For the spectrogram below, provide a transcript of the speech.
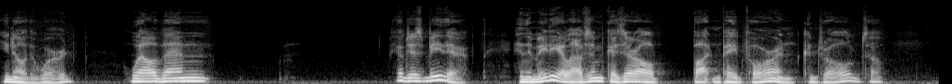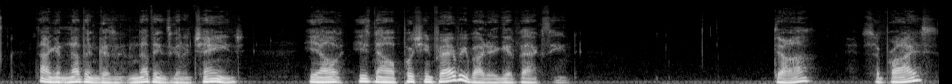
You know the word. Well, then he'll just be there. And the media loves him because they're all bought and paid for and controlled. So not gonna, nothing, nothing's going to change. You know, he's now pushing for everybody to get vaccinated. Duh. Surprise?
